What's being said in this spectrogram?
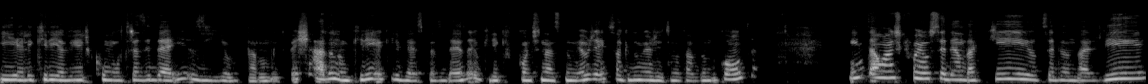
e ele queria vir com outras ideias e eu estava muito fechada, não queria que ele viesse com as ideias, eu queria que continuasse do meu jeito, só que do meu jeito eu não estava dando conta. Então, acho que foi um cedendo aqui, outro cedendo ali,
